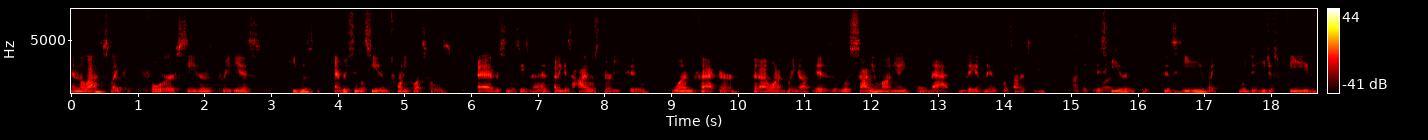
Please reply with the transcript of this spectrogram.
In the last like four seasons previous, he was every single season 20 plus goals. Every single season. I think his high was 32. One factor that I want to bring up is was Sadio Mane that big of an influence on his team? I think he Is was. he does he like did he just feed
